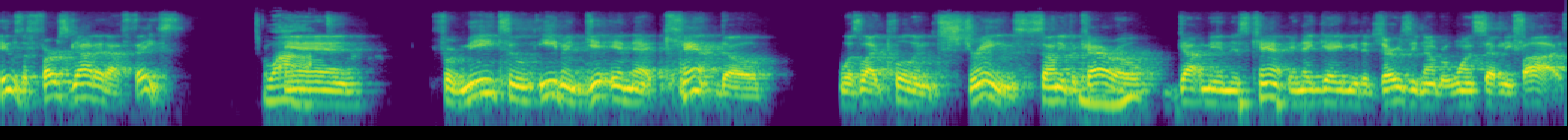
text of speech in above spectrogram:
he was the first guy that I faced. Wow. And for me to even get in that camp, though, was like pulling strings. Sonny Vaccaro got me in this camp and they gave me the jersey number 175.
